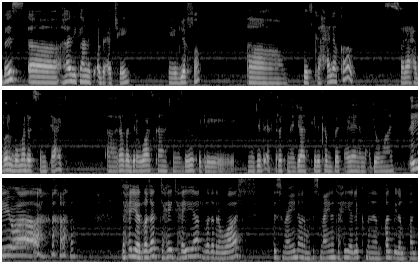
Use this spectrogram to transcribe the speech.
بس آه هذه كانت أبعد شيء. يعني بلفة. آه بس كحلقة صراحة برضو مرة استمتعت. آه رغد رواس كانت من الضيوف اللي من جد أثرتنا جات كذا كبت علينا معلومات أيوة. تحية الرغد تحية تحية رغد رواس. تسمعينا ولما تسمعينا؟ تحية لك من القلب إلى القلب.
